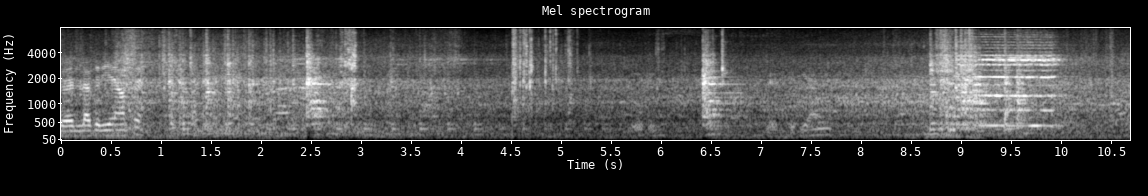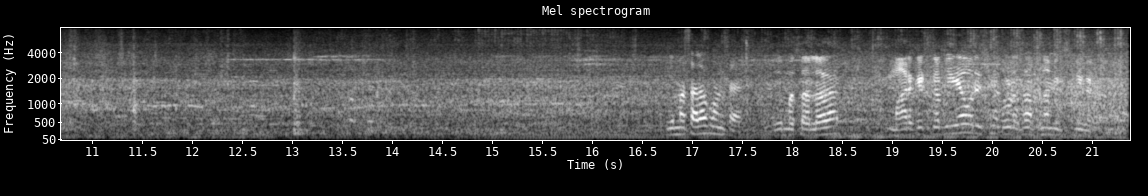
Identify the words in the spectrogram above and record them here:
जो है लग रही है यहाँ पे प्लेट बिरयानी ये मसाला कौन सा है? ये मसाला मार्केट का भी है और इसमें थोड़ा सा अपना मिक्स भी करा है।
